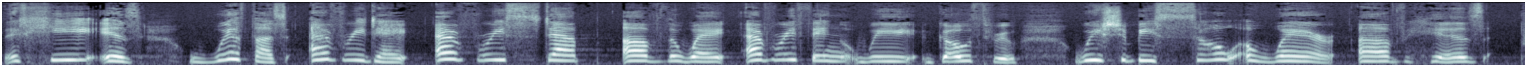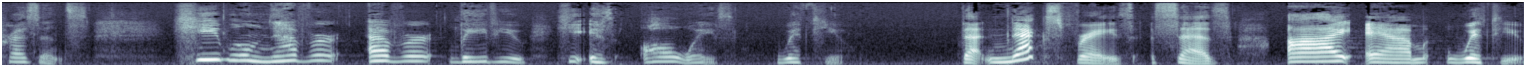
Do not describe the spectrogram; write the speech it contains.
that He is with us every day, every step of the way, everything we go through. We should be so aware of His presence. He will never, ever leave you. He is always with you. That next phrase says, I am with you.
